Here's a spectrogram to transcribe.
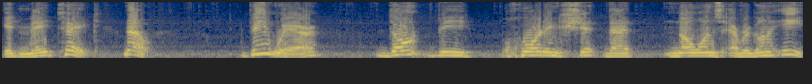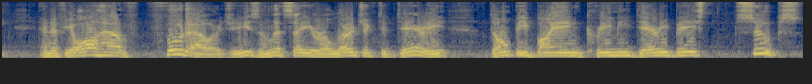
it may take. Now, beware, don't be hoarding shit that no one's ever going to eat. And if you all have food allergies, and let's say you're allergic to dairy, don't be buying creamy dairy based soups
